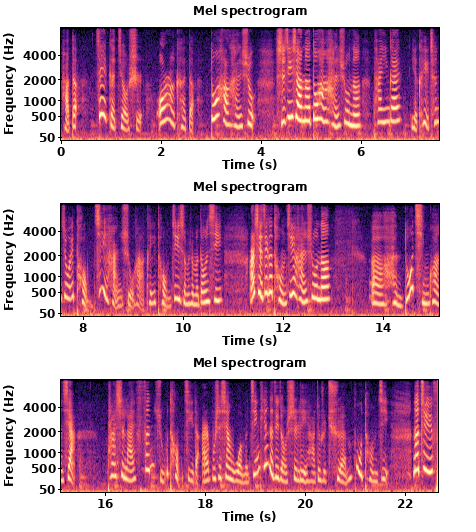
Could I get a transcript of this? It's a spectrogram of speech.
好的，这个就是 Oracle 的多行函数。实际上呢，多行函数呢，它应该也可以称之为统计函数哈，可以统计什么什么东西。而且这个统计函数呢，呃，很多情况下它是来分组统计的，而不是像我们今天的这种事例哈，就是全部统计。那至于分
